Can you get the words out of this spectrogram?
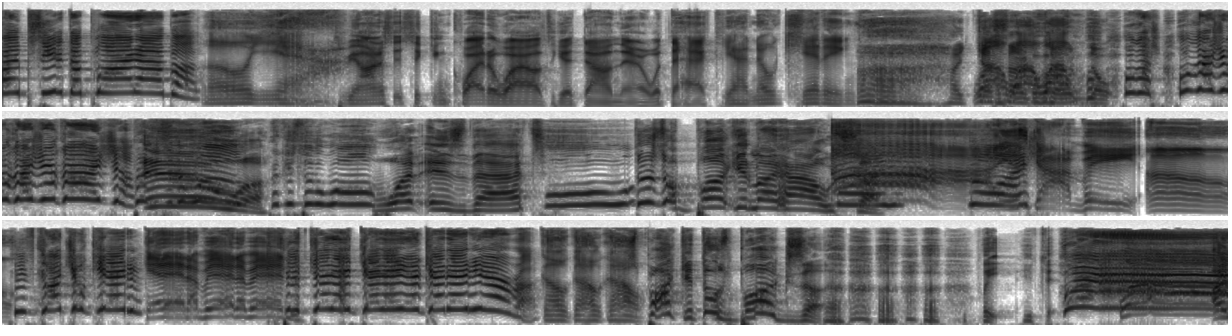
I'm seeing the bottom. Oh, yeah. To be honest, it's taking quite a while to get down there. What the heck? Yeah, no kidding. I guess Whoa, I whoa, whoa. don't know. Oh gosh, oh gosh, oh gosh, oh Break it to the wall. Ew! Break it to the wall. What is that? Oh. There's a bug in my house. Ah, he got me. Oh. He's got you, kid. Get in, I'm in, I'm in, get in get in here. Go, go, go. Spot, get those bugs. Wait. Th- I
